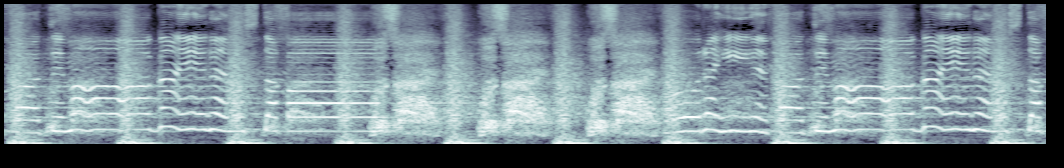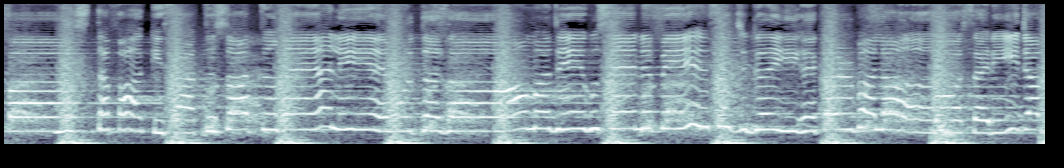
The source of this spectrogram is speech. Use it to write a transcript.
فاطمہ گئے گئے مصطفیٰ۔ ہو رہی ہے فاطمہ گئے گئے مصطفیٰ۔ مصطفیٰ کے ساتھ ساتھ ہے علی مرتضیٰ۔ آمد حسین پہ سج گئی ہے کربلا۔ سری جب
